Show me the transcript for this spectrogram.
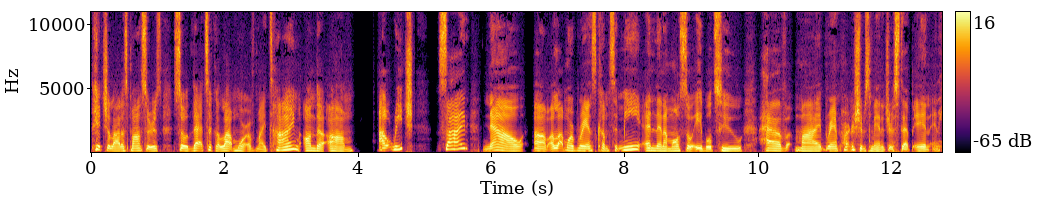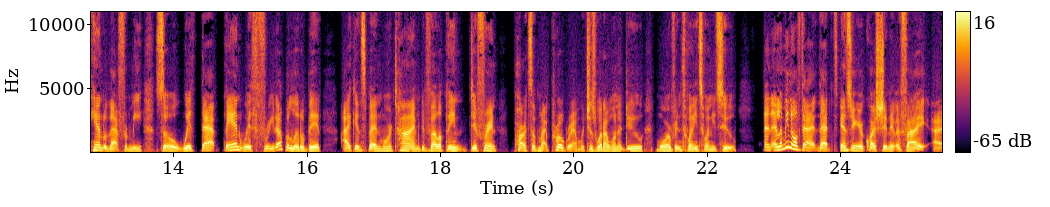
pitch a lot of sponsors, so that took a lot more of my time on the um outreach side, now um, a lot more brands come to me. And then I'm also able to have my brand partnerships manager step in and handle that for me. So with that bandwidth freed up a little bit, I can spend more time developing different parts of my program, which is what I want to do more of in 2022. And, and let me know if that that's answering your question. If I, I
